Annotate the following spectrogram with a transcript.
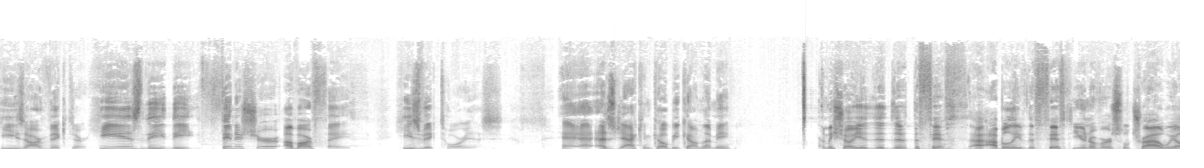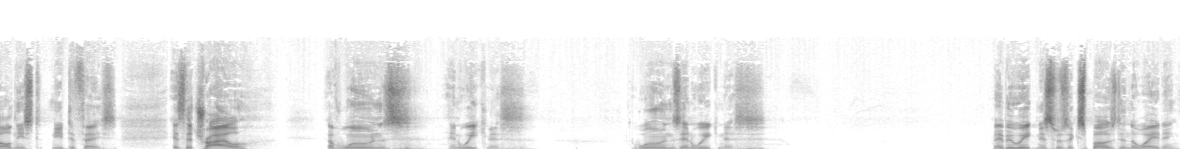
He's our victor. He is the, the finisher of our faith. He's victorious. As Jack and Kobe come, let me, let me show you the, the, the fifth. I, believe the fifth universal trial we all need to, need to face. It's the trial of wounds and weakness. Wounds and weakness. Maybe weakness was exposed in the waiting.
